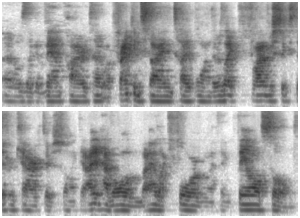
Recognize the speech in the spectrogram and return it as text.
it was like a vampire type, a Frankenstein type one. There was like five or six different characters, something like that. I didn't have all of them, but I had like four of them, I think. They all sold.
